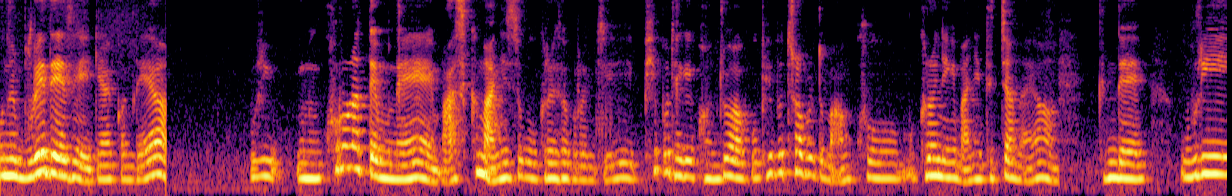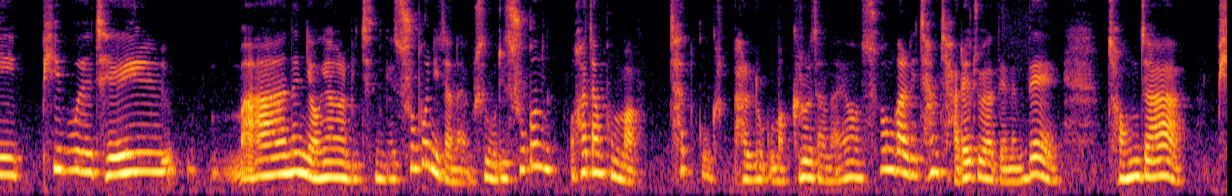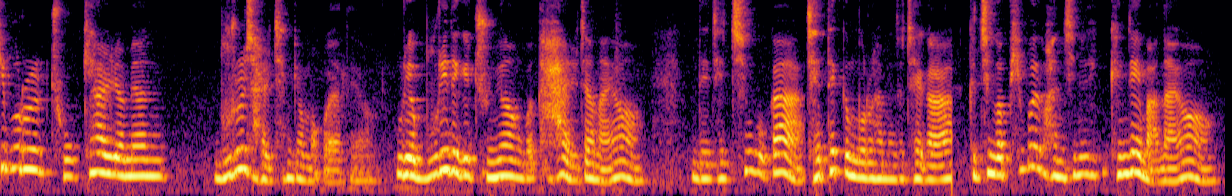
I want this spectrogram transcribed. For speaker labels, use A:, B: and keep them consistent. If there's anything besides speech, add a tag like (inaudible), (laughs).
A: 오늘 물에 대해서 얘기할 건데요. 우리 음, 코로나 때문에 마스크 많이 쓰고 그래서 그런지 피부 되게 건조하고 피부 트러블도 많고 뭐 그런 얘기 많이 듣잖아요. 근데 우리 피부에 제일 많은 영향을 미치는 게 수분이잖아요. 그래서 우리 수분 화장품 막 찾고 그- 바르고 막 그러잖아요. 수분 관리 참 잘해줘야 되는데 정작 피부를 좋게 하려면 물을 잘 챙겨 먹어야 돼요. 우리가 물이 되게 중요한 거 다 알잖아요. 근데 제 친구가 재택근무를 하면서 제가 그 친구가 피부에 관심이 굉장히 많아요.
